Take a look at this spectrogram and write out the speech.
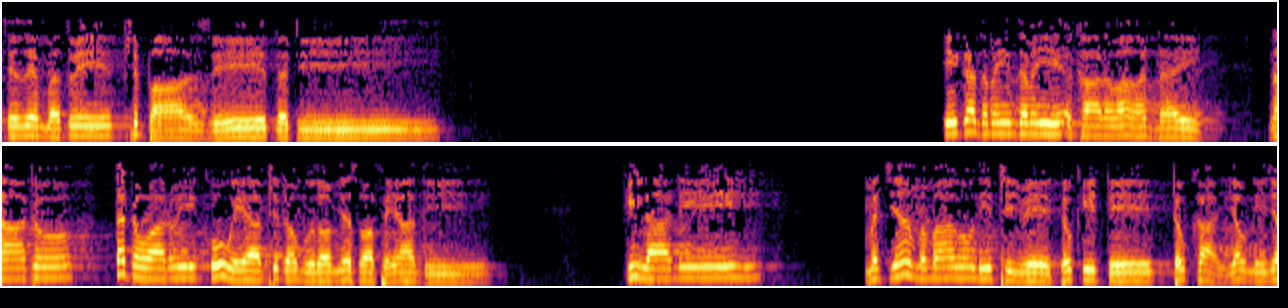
စင်စစ်မသွေဖြစ်ပါစေတည်းဧကသမိန်သမိအခါရဝ၌နာထိုတတ္တဝါတို့၏ကိုးဝေယဖြစ်တော်မူသောမြတ်စွာဘုရားသည်ကိလာနီ မကြမ်းမမာကုန်သည်ဖြစ်၍ဒုက္ခိတေဒုက္ခရောက်နေကြ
